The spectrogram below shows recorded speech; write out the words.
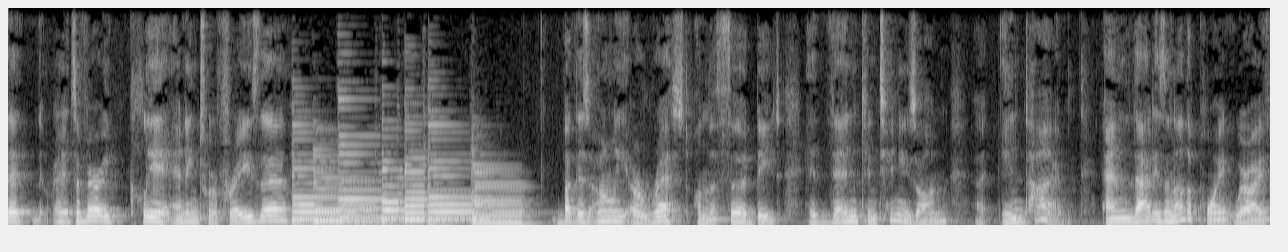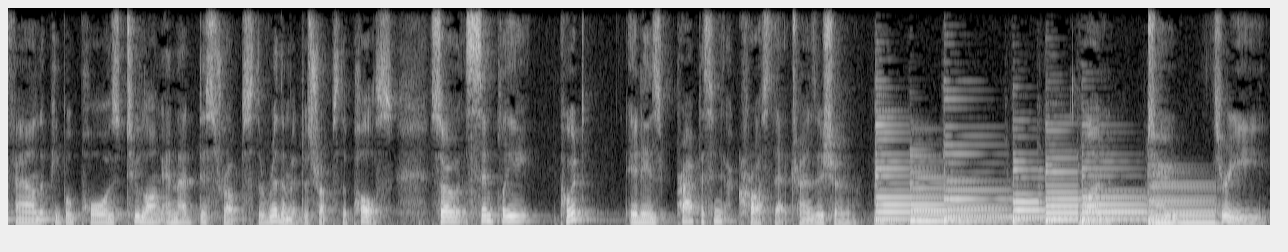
It's a very clear ending to a phrase there but there's only a rest on the third beat. It then continues on uh, in time. And that is another point where I found that people pause too long and that disrupts the rhythm, it disrupts the pulse. So, simply put, it is practicing across that transition. One, two, three.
